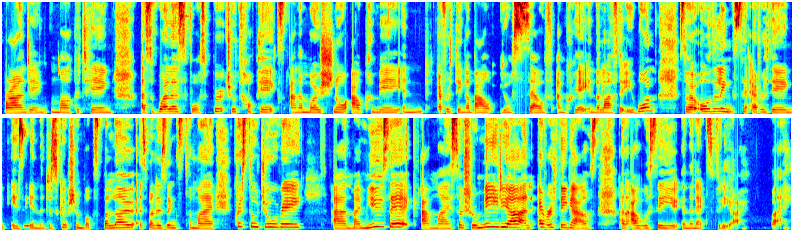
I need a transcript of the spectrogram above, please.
branding, marketing, as well as for spiritual topics and emotional alchemy and everything about yourself and creating the life that you want. So all the links to everything is in the description description box below, as well as links to my crystal jewellery and my music and my social media and everything else. And I will see you in the next video. Bye.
